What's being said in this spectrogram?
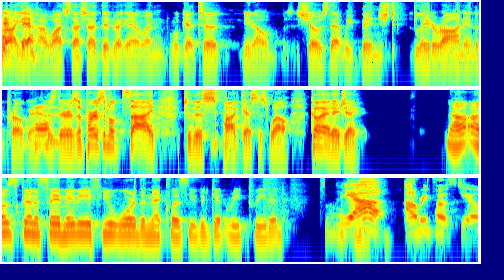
oh yeah, I watched that show. I did. Yeah, when we'll get to you know shows that we've binged later on in the program because there is a personal side to this podcast as well. Go ahead, AJ. Now, I was going to say maybe if you wore the necklace, you could get retweeted. So. Yeah, I'll repost you.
